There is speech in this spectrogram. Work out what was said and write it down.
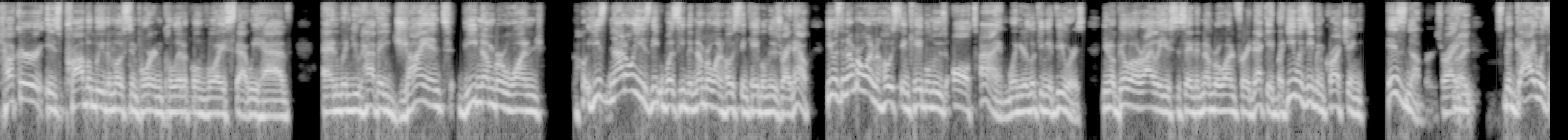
Tucker is probably the most important political voice that we have. And when you have a giant, the number one, he's not only is the, was he the number one host in cable news right now, he was the number one host in cable news all time when you're looking at viewers. You know, Bill O'Reilly used to say the number one for a decade, but he was even crushing his numbers, right? right. So the guy was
